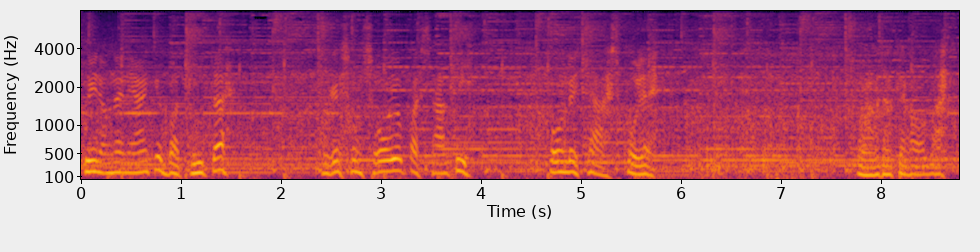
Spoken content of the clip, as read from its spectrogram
qui non è neanche battuta perché sono solo passati con le ciaspole. Guarda che roba.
